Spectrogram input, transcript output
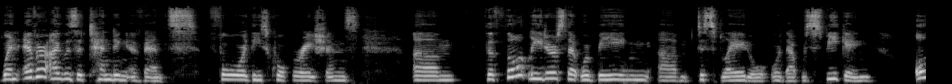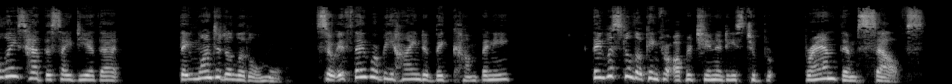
whenever I was attending events for these corporations, um, the thought leaders that were being um, displayed or, or that was speaking always had this idea that they wanted a little more so if they were behind a big company, they were still looking for opportunities to br- brand themselves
